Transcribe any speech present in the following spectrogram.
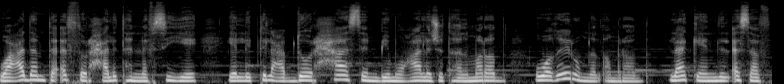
وعدم تأثر حالتها النفسية يلي بتلعب دور حاسم بمعالجة هالمرض وغيره من الأمراض. لكن للأسف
